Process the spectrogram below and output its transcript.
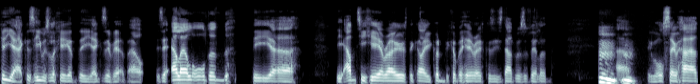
yeah, because he was looking at the exhibit about is it L.L. Auden, the uh, the anti-hero, the guy who couldn't become a hero because his dad was a villain, Hmm, um, who also had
